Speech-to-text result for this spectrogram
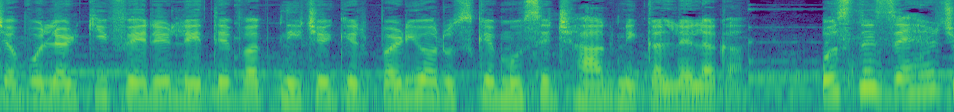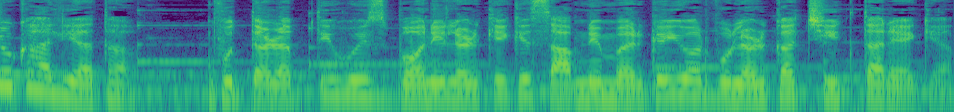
जब वो लड़की फेरे लेते वक्त नीचे गिर पड़ी और उसके मुँह से झाग निकलने लगा। उसने जहर जो खा लिया था वो तड़पती हुई इस बौने लड़के के सामने मर गई और वो लड़का चीखता रह गया।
